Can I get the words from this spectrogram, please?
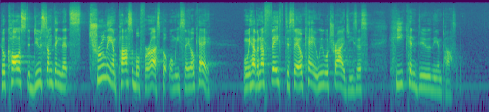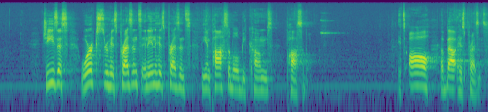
He'll call us to do something that's truly impossible for us, but when we say, okay, when we have enough faith to say, okay, we will try, Jesus, He can do the impossible. Jesus works through His presence, and in His presence, the impossible becomes possible. It's all about His presence.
